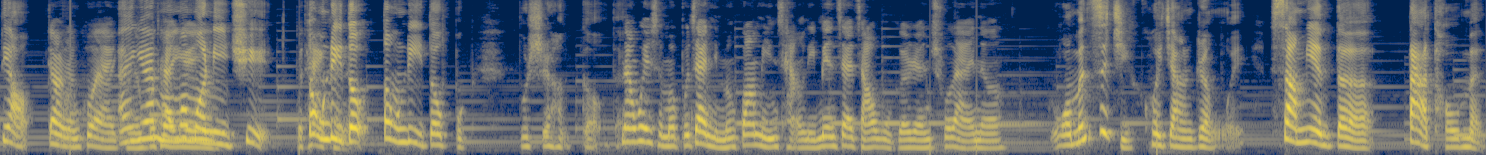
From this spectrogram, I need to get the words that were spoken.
调调人过来，哎，因为某某某你去，动力都动力都不不是很够的。那为什么不在你们光明场里面再找五个人出来呢？我们自己会这样认为，上面的大头们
